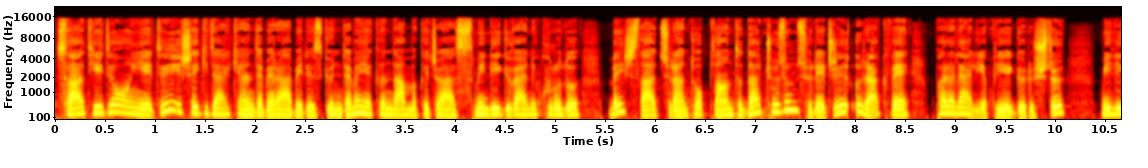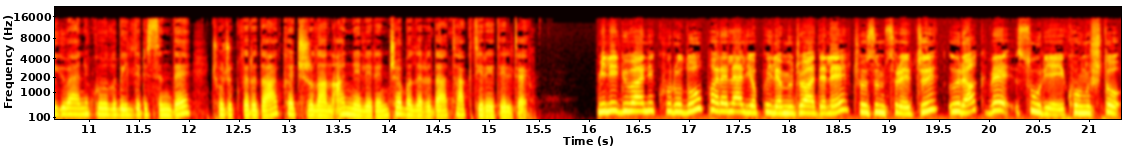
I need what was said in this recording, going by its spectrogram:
Saat 7.17 işe giderken de beraberiz gündeme yakından bakacağız. Milli Güvenlik Kurulu 5 saat süren toplantıda çözüm süreci Irak ve paralel yapıyı görüştü. Milli Güvenlik Kurulu bildirisinde çocukları da kaçırılan annelerin çabaları da takdir edildi. Milli Güvenlik Kurulu paralel yapıyla mücadele, çözüm süreci Irak ve Suriye'yi konuştu.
